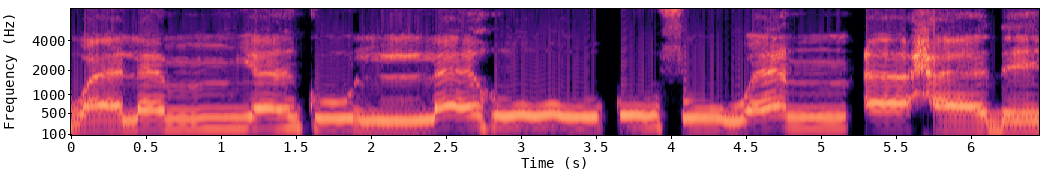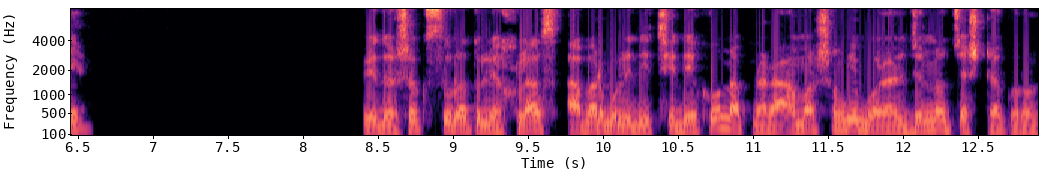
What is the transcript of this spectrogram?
ولم يكن له كفوا أحد প্রিয় দর্শক সূরাতুল ইখলাস আবার বলে দিচ্ছি দেখুন আপনারা আমার সঙ্গে বলার জন্য চেষ্টা করুন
